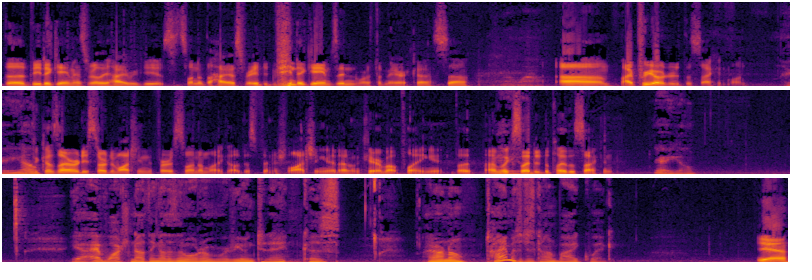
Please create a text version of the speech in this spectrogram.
The Vita game has really high reviews. It's one of the highest rated Vita games in North America. So, oh, wow. um, I pre-ordered the second one There you go. because I already started watching the first one. I'm like, I'll just finish watching it. I don't care about playing it, but I'm There excited to play the second. There you go. Yeah, I've watched nothing other than what I'm reviewing today because I don't know. Time has just gone by quick. Yeah,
